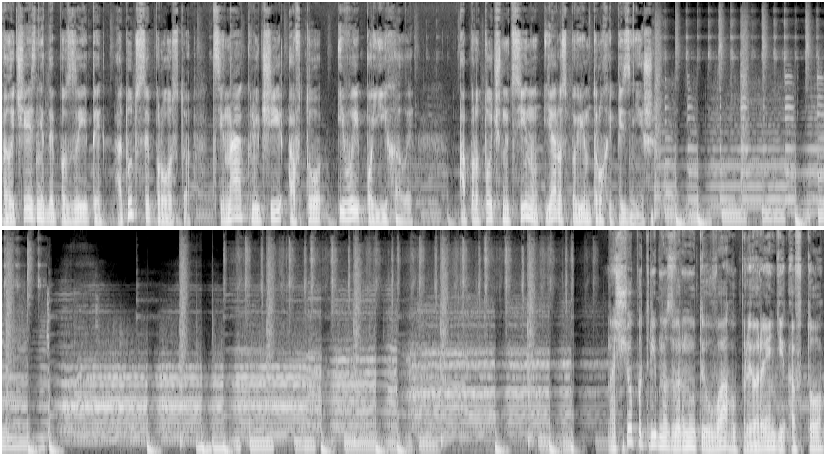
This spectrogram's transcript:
величезні депозити, а тут все просто: ціна, ключі, авто, і ви поїхали. А про точну ціну я розповім трохи пізніше. На що потрібно звернути увагу при оренді авто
